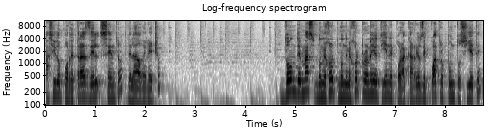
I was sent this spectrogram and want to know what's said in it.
ha sido por detrás del centro, del lado derecho. Donde, más, donde, mejor, donde mejor promedio tiene por acarreos de 4.7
